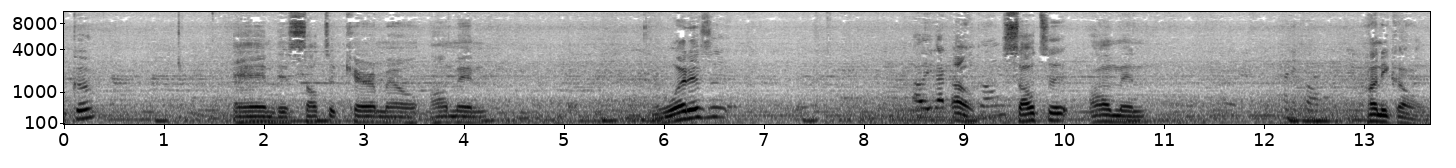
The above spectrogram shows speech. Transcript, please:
Jamocha and this salted caramel almond. What is it? Oh, you got the Oh, honeycomb? salted almond honeycomb. honeycomb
